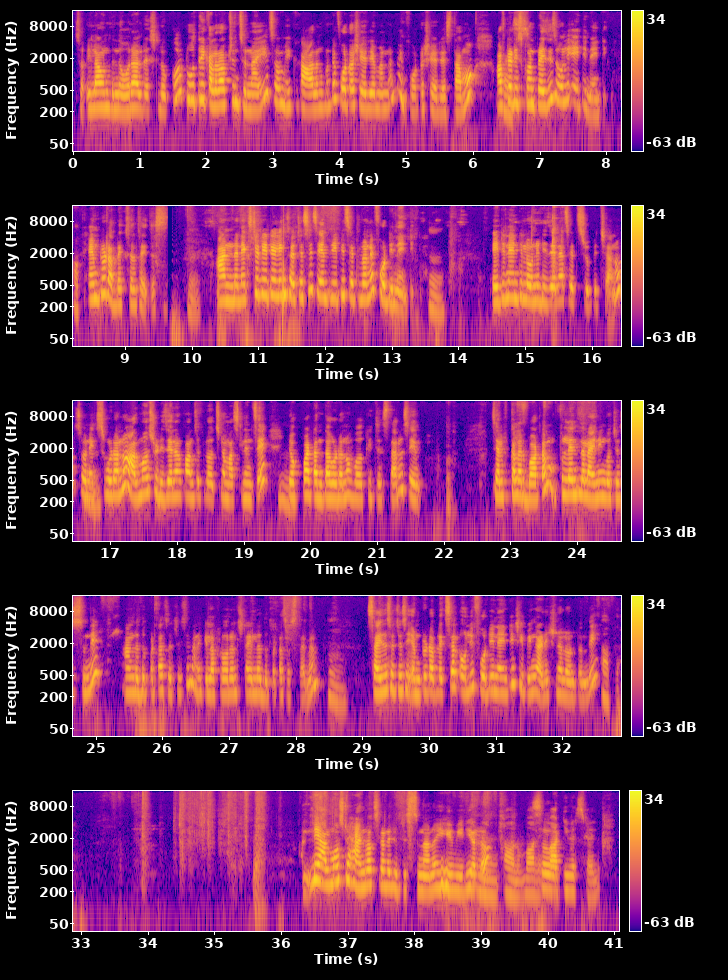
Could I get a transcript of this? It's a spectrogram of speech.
సో ఇలా ఉంటుంది overall dress look two three colour options ఉన్నాయి. సో మీకు కావాలనుకుంటే ఫోటో షేర్ చేయమన్నా మేము ఫోటో షేర్ చేస్తాము. After. Discount price is only eighty ninety. M to double XL sizes Hmm. And next detailings వచ్చేసి సేమ్ త్రీ పీస్ సెట్లోనే forty ninety eighty నైన్టీలోని designer sets చూపించాను. So Hmm. నెక్స్ట్ కూడాను almost designer కాన్సెప్ట్లో వచ్చిన మస్లిన్సే యొక్క పార్ట్ అంతా కూడాను వర్క్ ఇచ్చేస్తారు. Same self colour bottom full లెంత్లో లైనింగ్ వచ్చేస్తుంది. అండ్ దుపట్టాస్ వచ్చేసి మనకి ఇలా ఫ్లోరల్ స్టైల్లో దుపట్టాస్ వస్తాయి మ్యామ్ సైజెస్ వచ్చేసి M to double XL only forty ninety shipping additional ఉంటుంది. అన్ని ఆల్మోస్ట్ హ్యాండ్ వర్క్స్లోనే చూపిస్తున్నాను ఈ వీడియోలో.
